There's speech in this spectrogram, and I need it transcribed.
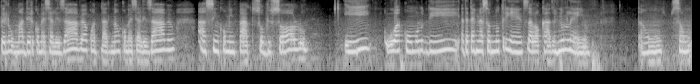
pelo madeira comercializável, a quantidade não comercializável, assim como impacto sobre o solo e o acúmulo de a determinação de nutrientes alocados no lenho. Então, são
